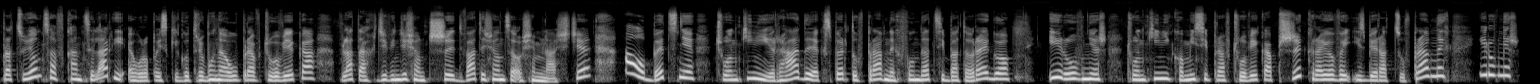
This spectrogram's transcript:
pracująca w Kancelarii Europejskiego Trybunału Praw Człowieka w latach 93-2018, a obecnie członkini Rady Ekspertów Prawnych Fundacji Batorego i również członkini Komisji Praw Człowieka przy Krajowej Izbie Radców Prawnych i również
